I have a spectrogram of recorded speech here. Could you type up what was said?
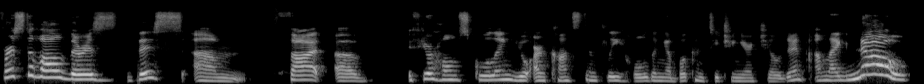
first of all, there is this um, thought of if you're homeschooling, you are constantly holding a book and teaching your children. I'm like, no.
